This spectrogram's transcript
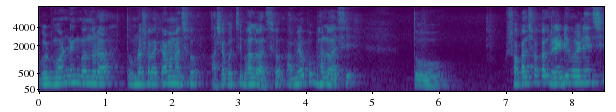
গুড মর্নিং বন্ধুরা। তোমরা সবাই কেমন আছো? আশা করছি ভালো আছো। আমিও খুব ভালো আছি। তো সকাল সকাল রেডি হয়ে নিয়েছি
